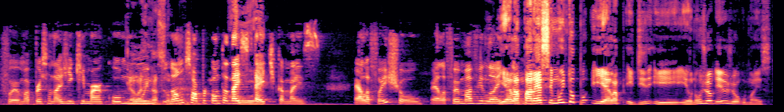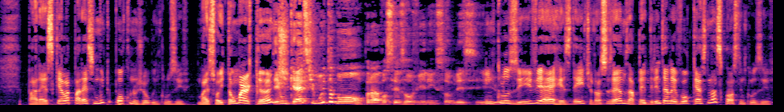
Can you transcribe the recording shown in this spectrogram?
Foi uma personagem que marcou Ela muito. arregaçou. Não só por conta da Foi. estética, mas ela foi show. Ela foi uma vilã E ela tanto. aparece muito. E ela. E, e eu não joguei o jogo, mas parece que ela aparece muito pouco no jogo, inclusive. Mas foi tão marcante. Tem um cast muito bom pra vocês ouvirem sobre esse. jogo. Inclusive, é, Resident, nós fizemos. A Pedrita levou o cast nas costas, inclusive.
